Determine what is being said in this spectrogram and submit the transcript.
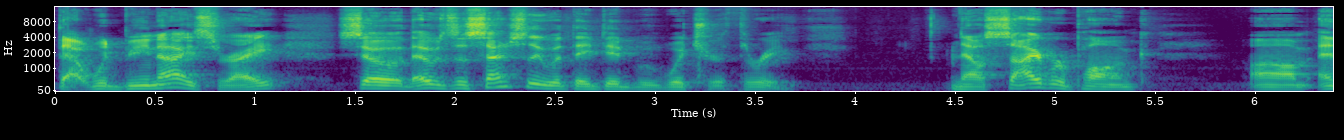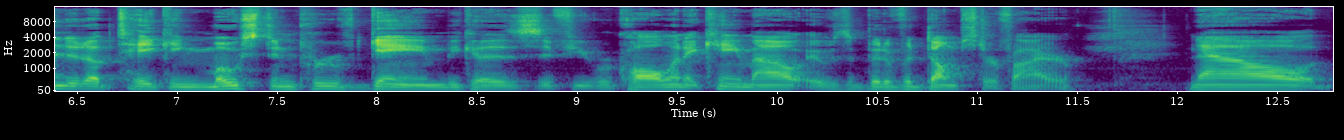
that would be nice right so that was essentially what they did with witcher 3 now cyberpunk um, ended up taking most improved game because if you recall when it came out it was a bit of a dumpster fire now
